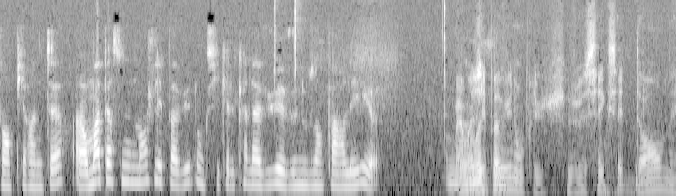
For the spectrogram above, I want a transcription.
Vampire Hunter. Alors moi personnellement je l'ai pas vu donc si quelqu'un l'a vu et veut nous en parler. Bah, moi j'ai pas vu non plus. Je sais que c'est dedans mais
